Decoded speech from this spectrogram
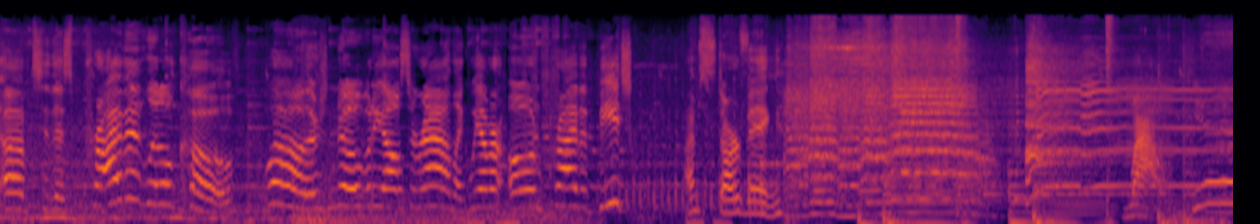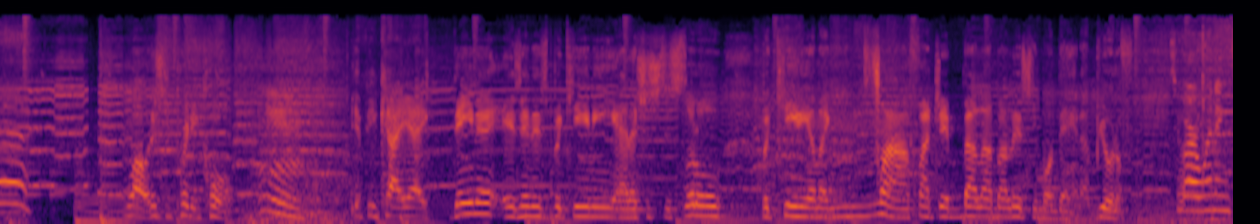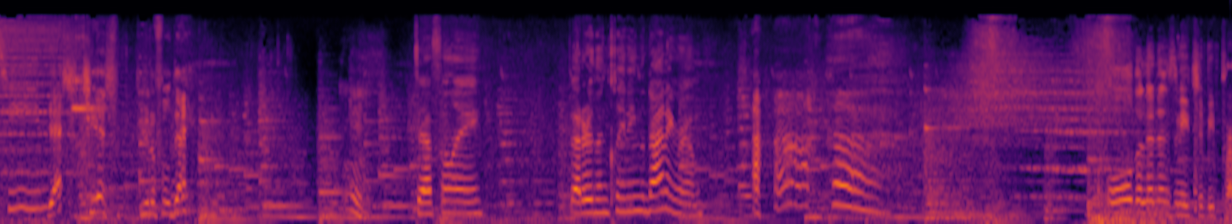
me up to this private little cove. Whoa, there's nobody else around. Like, we have our own private beach. I'm starving. Wow. Yeah. Whoa, this is pretty cool. Mmm. Yippee-ki-yay. Dana is in his bikini, and it's just this little bikini. I'm like, mwah, face bella bellissimo, Dana. Beautiful. To our winning team. Yes, cheers. Beautiful day. Mm. Definitely better than cleaning the dining room. All the linens need to be pressed.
